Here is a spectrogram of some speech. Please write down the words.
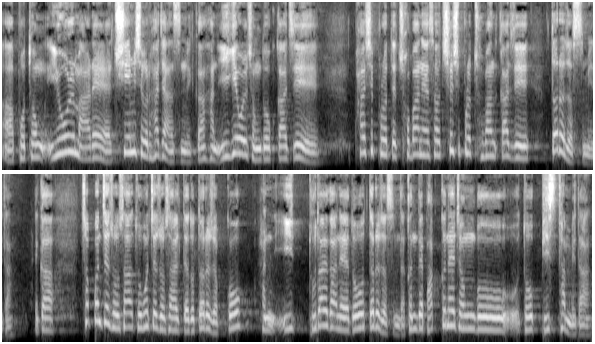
아, 보통 2월 말에 취임식을 하지 않습니까? 한 2개월 정도까지 80%대 초반에서 70% 초반까지 떨어졌습니다. 그러니까 첫 번째 조사, 두 번째 조사할 때도 떨어졌고 한 두 달간에도 떨어졌습니다. 근데 박근혜 정부도 비슷합니다.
